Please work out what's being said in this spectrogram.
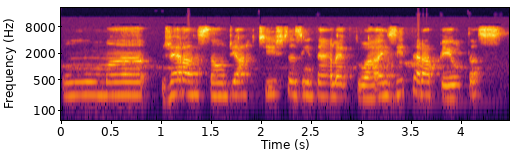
uma geração de artistas intelectuais e terapeutas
